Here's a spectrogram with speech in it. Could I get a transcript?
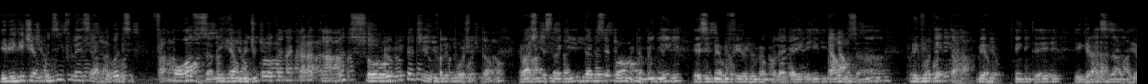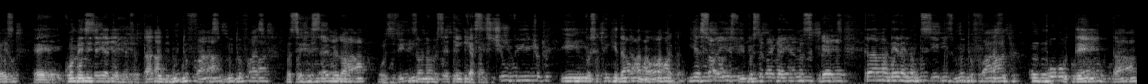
e vi que tinha muitos influenciadores famosos ali, realmente colocando a cara tapa sobre o aplicativo. Falei, poxa, então, eu acho que esse daqui deve ser bom. Também tem esse meu filho do meu colega aí que está usando. Falei, vou tentar. Meu, tentei e graças a Deus é, comecei a ter resultado. É muito fácil, muito fácil. Você recebe lá os vídeos onde você tem que assistir o vídeo e você tem que dar uma nota. E é só isso. E você vai ganhando os créditos. Então é uma maneira muito simples, muito fácil, com pouco tempo, tá?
